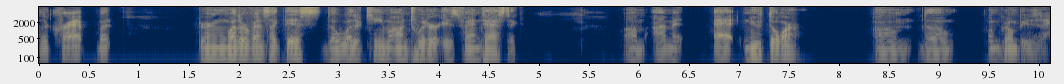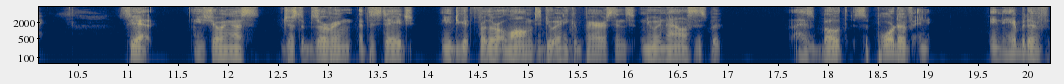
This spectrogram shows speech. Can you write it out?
other crap, but during weather events like this, the weather team on Twitter is fantastic. Um, I'm at, at New Thor, um, though I'm grumpy today. So yeah, he's showing us just observing at this stage. Need to get further along to do any comparisons, new analysis, but has both supportive and inhibitive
